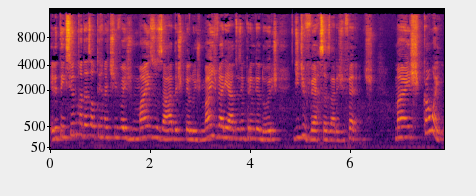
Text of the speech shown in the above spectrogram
Ele tem sido uma das alternativas mais usadas pelos mais variados empreendedores de diversas áreas diferentes. Mas calma aí,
